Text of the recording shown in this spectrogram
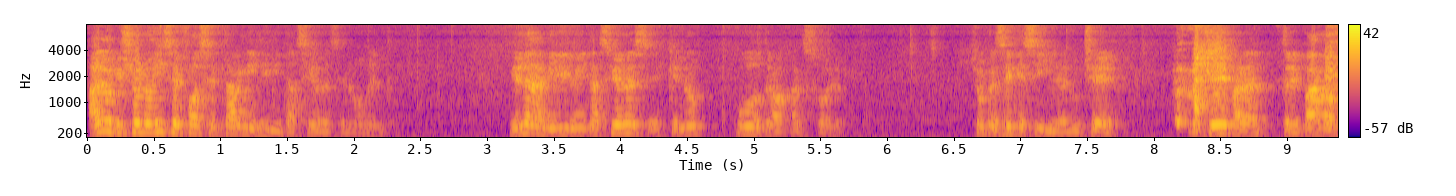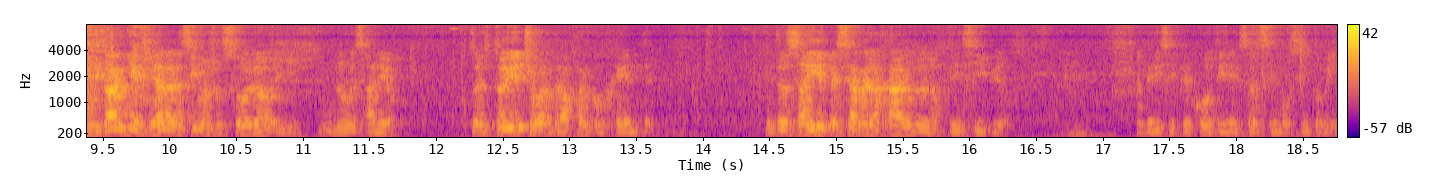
algo que yo no hice fue aceptar mis limitaciones en el momento. Y una de mis limitaciones es que no puedo trabajar solo. Yo pensé que sí, la luché, Para trepar la montaña y llegar a la cima yo solo y no me salió. Entonces estoy hecho para trabajar con gente. Entonces ahí empecé a relajar uno de los principios, que dice que el juego tiene que ser 100% mío.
